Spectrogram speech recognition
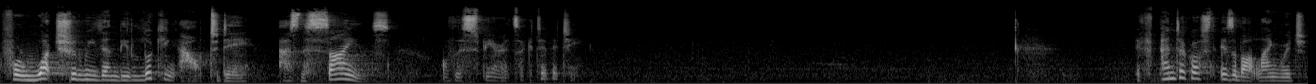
for what should we then be looking out today as the signs of the Spirit's activity? If Pentecost is about language,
